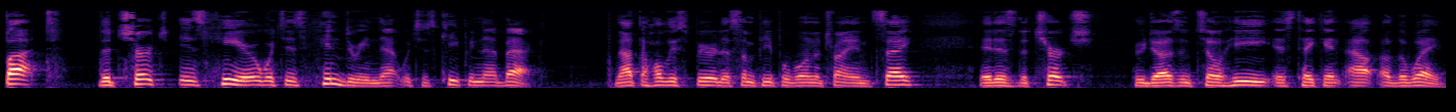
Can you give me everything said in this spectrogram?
but the church is here which is hindering that, which is keeping that back. Not the Holy Spirit as some people want to try and say. It is the church who does until he is taken out of the way.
